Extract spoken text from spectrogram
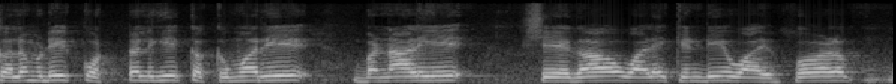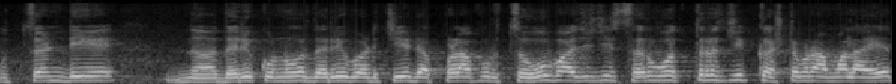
कलमडी कोट्टलगी ककमरी बनाळी शेगाव वाळेखिंडी वायफळ मुचंडी न- दरीकुनूर दरीबडची डफळापूर चहू बाजूची सर्वत्रची कस्टमर आम्हाला आहेत.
